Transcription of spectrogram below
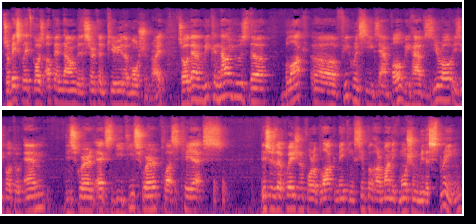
So basically it goes up and down with a certain period of motion, right? So then we can now use the block uh, frequency example. We have 0 is equal to m d squared x dt squared plus kx. This is the equation for a block making simple harmonic motion with a spring.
